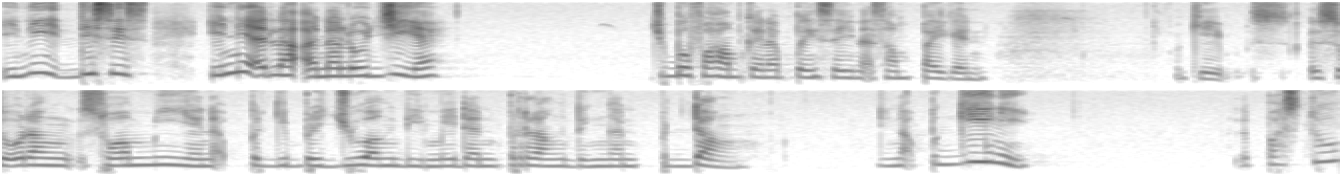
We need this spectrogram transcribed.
Ini this is ini adalah analogi eh. Cuba fahamkan apa yang saya nak sampaikan. Okey seorang suami yang nak pergi berjuang di medan perang dengan pedang. Dia nak pergi ni. Lepas tu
